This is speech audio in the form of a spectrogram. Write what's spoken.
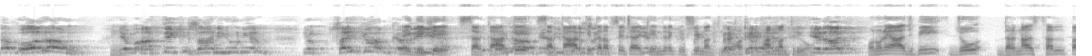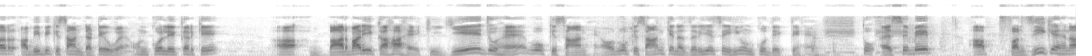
मैं बोल रहा हूँ ये भारतीय किसान यूनियन जो सही काम कर नहीं देखिए सरकार के सरकार की तरफ़ से चाहे केंद्रीय कृषि मंत्री हैं, प्रधानमंत्री हो उन्होंने आज भी जो धरना स्थल पर अभी भी किसान डटे हुए हैं उनको लेकर के बार बार ये कहा है कि ये जो है, वो किसान है और वो किसान के नज़रिए से ही उनको देखते हैं। तो ऐसे में आप फर्जी कहना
